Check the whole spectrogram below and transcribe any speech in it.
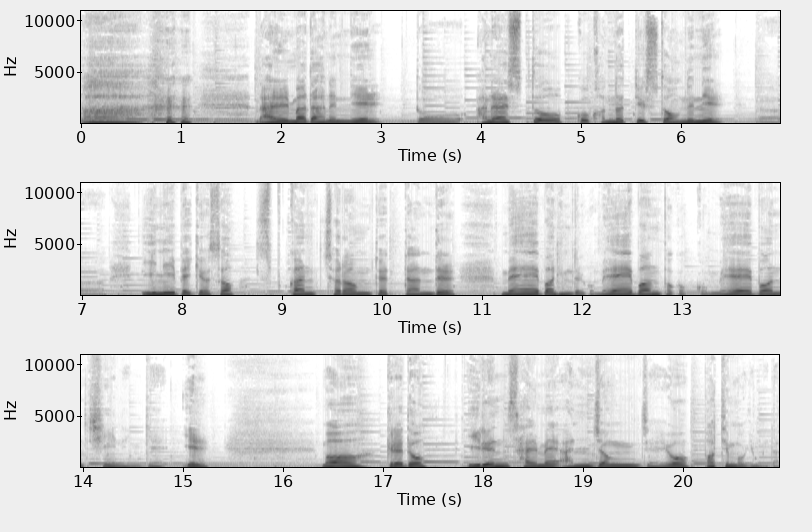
아, 날마다 하는 일, 또 안 할 수도 없고 건너뛸 수도 없는 일, 어, 인이 배겨서 습관처럼 됐다 한들 매번 힘들고 매번 버겁고 매번 치이는 게 일. 뭐 그래도 일은 삶의 안정제요 버팀목입니다.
